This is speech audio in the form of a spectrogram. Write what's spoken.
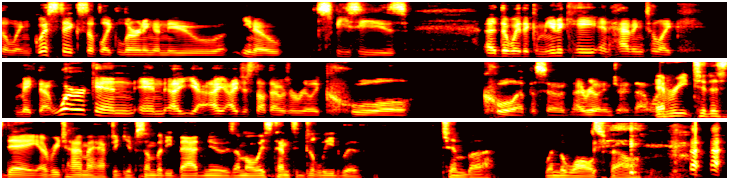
the linguistics of like learning a new you know species uh, the way they communicate and having to like make that work and and uh, yeah I, I just thought that was a really cool cool episode i really enjoyed that one Every to this day, every time I have to give somebody bad news, I'm always tempted to lead with Temba when the walls fell.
